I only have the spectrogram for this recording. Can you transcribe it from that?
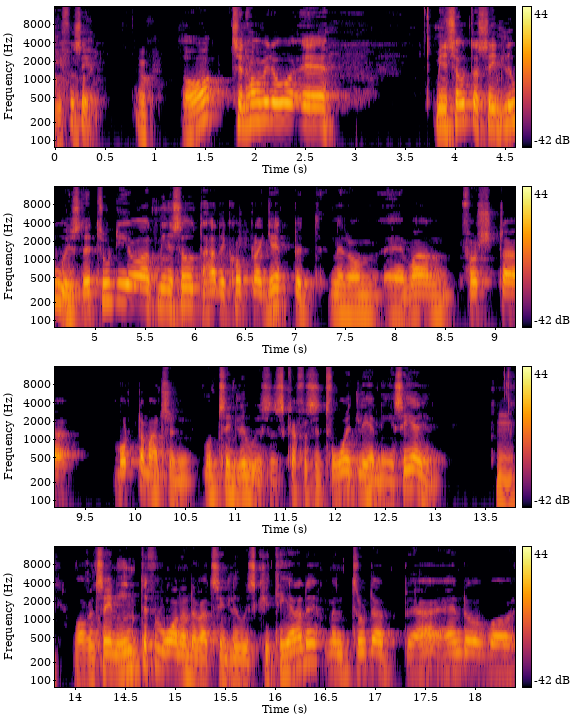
Vi får se. Usch. Ja, sen har vi då eh, Minnesota St. Louis. Det trodde jag att Minnesota hade kopplat greppet när de eh, vann första bortamatchen mot St. Louis och skaffade sig 2-1-ledning i serien. Mm. Var väl sen inte förvånad över att St. Louis kvitterade, men trodde att ja, ändå var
